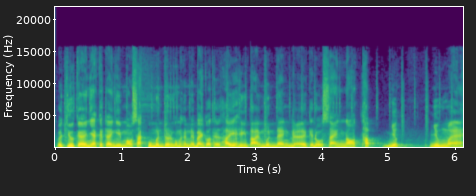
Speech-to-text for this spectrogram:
Và chưa kể nha, cái trải nghiệm màu sắc của mình trên con màn hình này, bạn có thể thấy hiện tại mình đang để cái độ sáng nó thấp nhất. Nhưng mà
